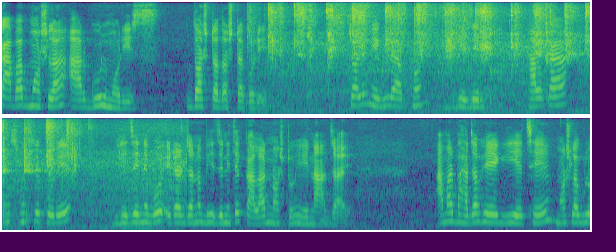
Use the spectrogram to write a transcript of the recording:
কাবাব মশলা আর গুলমরিচ, দশটা দশটা করে। চলেন এগুলো এখন ভেজে নেব হালকা মুচমুচে করে ভেজে নেব, এটার যেন ভেজে নিতে কালার নষ্ট হয়ে না যায়। আমার ভাজা হয়ে গিয়েছে, মশলাগুলো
